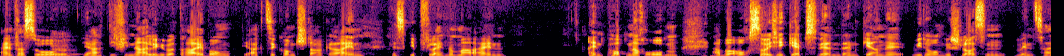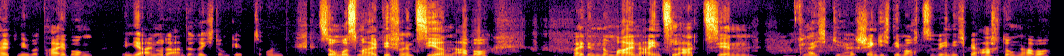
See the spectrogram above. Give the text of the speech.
Einfach so, mhm. ja, die finale Übertreibung. Die Aktie kommt stark rein. Es gibt vielleicht nochmal ein ein Pop nach oben, aber auch solche Gaps werden dann gerne wiederum geschlossen, wenn es halt eine Übertreibung in die eine oder andere Richtung gibt. Und so mhm. muss man halt differenzieren, aber bei den normalen Einzelaktien, vielleicht schenke ich dem auch zu wenig Beachtung, aber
